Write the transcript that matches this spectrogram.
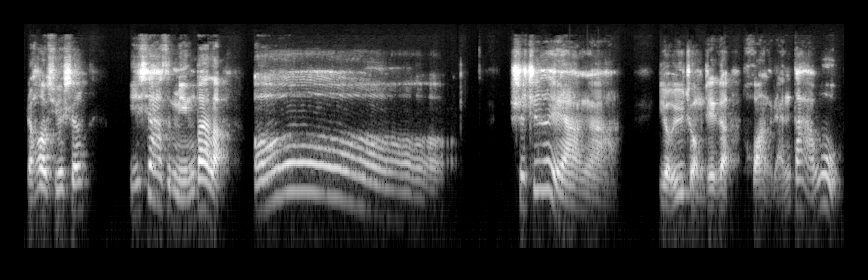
然后学生一下子明白了，哦，是这样啊。有一种这个恍然大悟、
